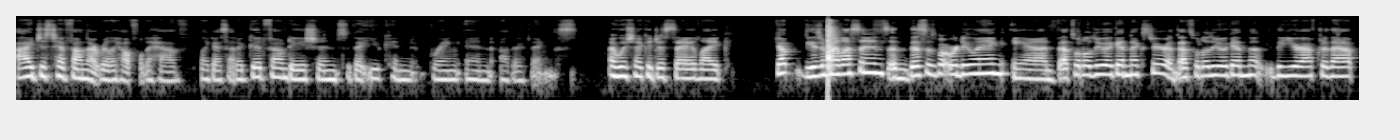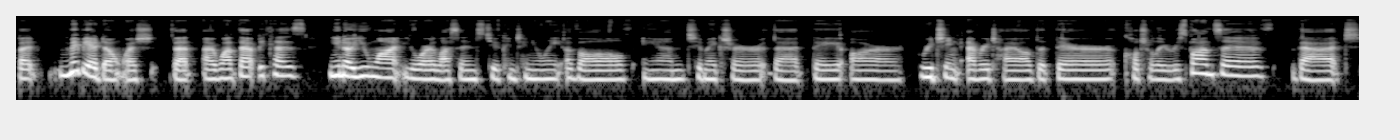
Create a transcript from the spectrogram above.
I just have found that really helpful to have, like I said, a good foundation so that you can bring in other things. I wish I could just say, like, yep, these are my lessons and this is what we're doing and that's what I'll do again next year and that's what I'll do again the, the year after that. But maybe I don't wish that I want that because you know, you want your lessons to continually evolve and to make sure that they are reaching every child, that they're culturally responsive, that,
